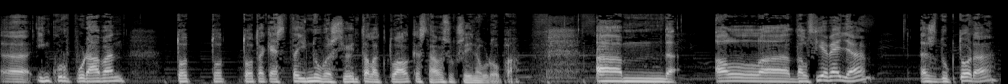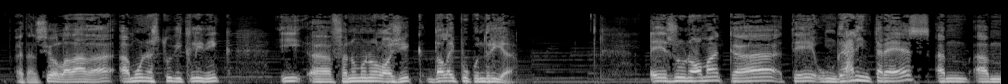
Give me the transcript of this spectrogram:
uh, incorporaven tot, tot, tota aquesta innovació intel·lectual que estava succeint a Europa. Um, el uh, Delfí Abella es doctora, atenció a la dada, amb un estudi clínic i uh, fenomenològic de la hipocondria. És un home que té un gran interès en, en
